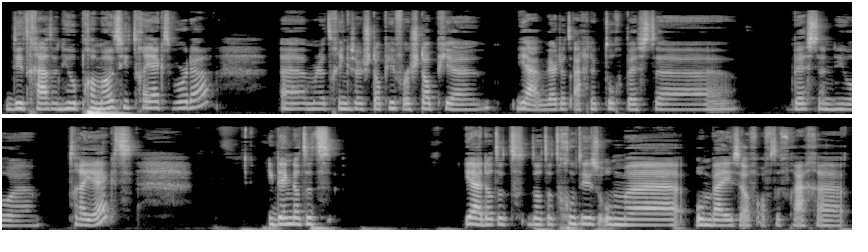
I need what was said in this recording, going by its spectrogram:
dit gaat een heel promotietraject worden. maar dat ging zo stapje voor stapje, ja, werd het eigenlijk toch best, best een heel traject. Ik denk dat het ja, dat, het, dat het goed is om, uh, om bij jezelf af te vragen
